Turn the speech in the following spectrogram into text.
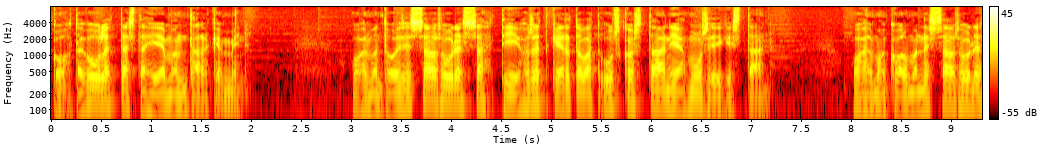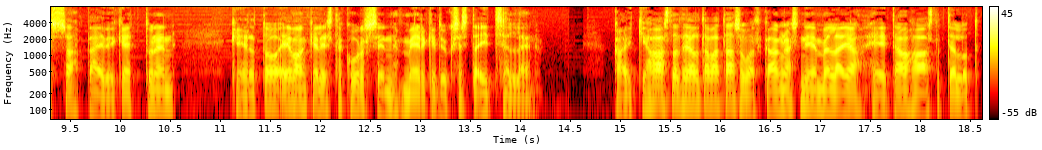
Kohta kuulet tästä hieman tarkemmin. Ohjelman toisessa osuudessa Tiihoset kertovat uskostaan ja musiikistaan. Ohjelman kolmannessa osuudessa Päivi Kettunen kertoo evankelista kurssin merkityksestä itselleen – kaikki haastateltavat asuvat Kangasniemellä ja heitä on haastatellut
